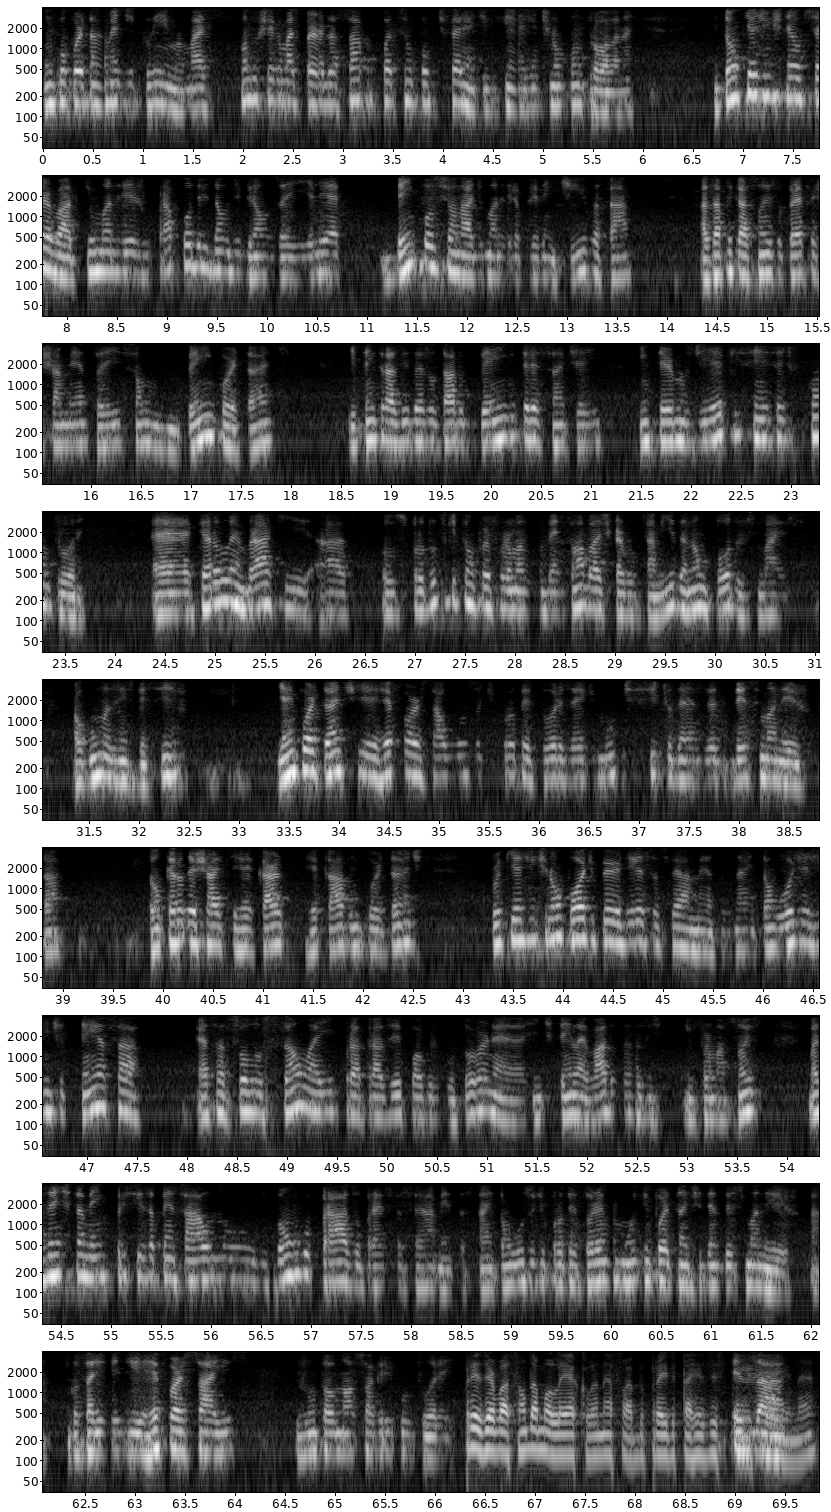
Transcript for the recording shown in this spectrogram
um comportamento de clima, mas quando chega mais perto da safra pode ser um pouco diferente. Enfim, a gente não controla, né? Então, o que a gente tem observado que o manejo para podridão de grãos aí, ele é bem posicionado de maneira preventiva, tá? As aplicações do pré-fechamento aí são bem importantes e tem trazido resultado bem interessante aí em termos de eficiência de controle. É, quero lembrar que as, os produtos que estão performando bem são a base de carboxamida, não todos, mas algumas em específico. E é importante reforçar o uso de protetores aí de multissítio desse, desse manejo, tá? Então, quero deixar esse recado, recado importante, porque a gente não pode perder essas ferramentas, né? Então, hoje a gente tem essa, essa solução aí para trazer para o agricultor, né? A gente tem levado as informações mas a gente também precisa pensar no longo prazo para essas ferramentas, tá? Então, o uso de protetor é muito importante dentro desse manejo, tá? Gostaria de reforçar isso junto ao nosso agricultor aí. Preservação da molécula, né, Fábio, para evitar resistência Exato. aí, né?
